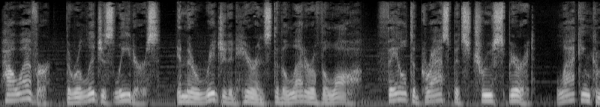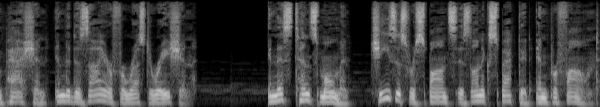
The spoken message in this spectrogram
However, the religious leaders, in their rigid adherence to the letter of the law, failed to grasp its true spirit, lacking compassion and the desire for restoration. In this tense moment, Jesus' response is unexpected and profound.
